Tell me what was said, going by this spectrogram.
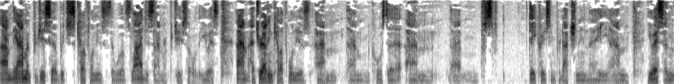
Um, the almond producer, which California is the world's largest almond producer, or the US, um, a drought in California has um, um caused a um, um, decrease in production in the US, and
